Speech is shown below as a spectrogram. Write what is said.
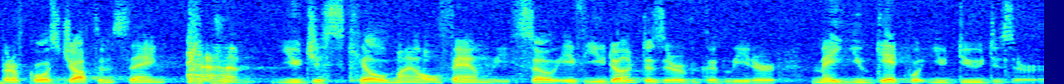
But of course, Jotham's saying, You just killed my whole family. So if you don't deserve a good leader, may you get what you do deserve.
